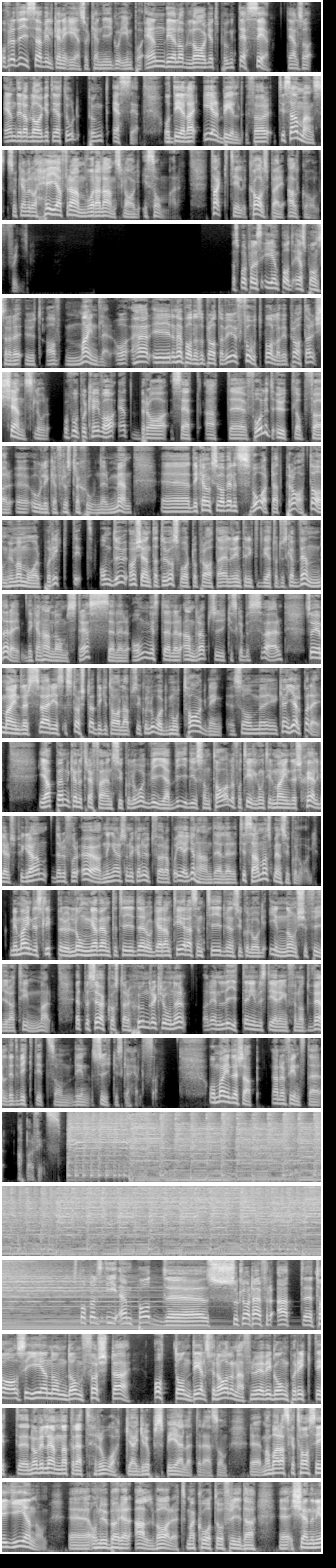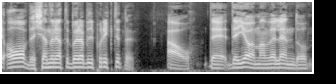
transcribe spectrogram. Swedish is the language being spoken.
Och för att visa vilka ni är så kan ni gå in på endelavlaget.se. Det är alltså en del av laget i ett ord.se Och dela er bild, för tillsammans så kan vi då heja fram våra landslag i sommar. Tack till Carlsberg Alcohol Free. Sportbladets EM-podd är sponsrade ut av Mindler och här i den här podden så pratar vi ju fotboll och vi pratar känslor och fotboll kan ju vara ett bra sätt att eh, få lite utlopp för eh, olika frustrationer, men eh, det kan också vara väldigt svårt att prata om hur man mår på riktigt. Om du har känt att du har svårt att prata eller inte riktigt vet vart du ska vända dig, det kan handla om stress eller ångest eller andra psykiska besvär, så är Mindler Sveriges största digitala psykologmottagning eh, som eh, kan hjälpa dig. I appen kan du träffa en psykolog via videosamtal och få tillgång till Mindlers självhjälpsprogram där du får övningar som du kan utföra på egen hand eller tillsammans med en psykolog. Med Mindler slipper du långa väntetider och garanteras en tid vid en psykolog inom 24 timmar. Ett besök kostar 100 kronor och det är en liten investering för något väldigt viktigt som din psykiska hälsa. Och Mindlers app, ja den finns där appar finns. Sportbladets EM-podd, eh, såklart här för att eh, ta oss igenom de första åttondelsfinalerna, för nu är vi igång på riktigt. Eh, nu har vi lämnat det där tråkiga gruppspelet, det där som man bara ska ta sig igenom. Och nu börjar allvaret. Makoto och Frida, känner ni av det? Känner ni att det börjar bli på riktigt nu? Ja, det, det gör man väl ändå,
